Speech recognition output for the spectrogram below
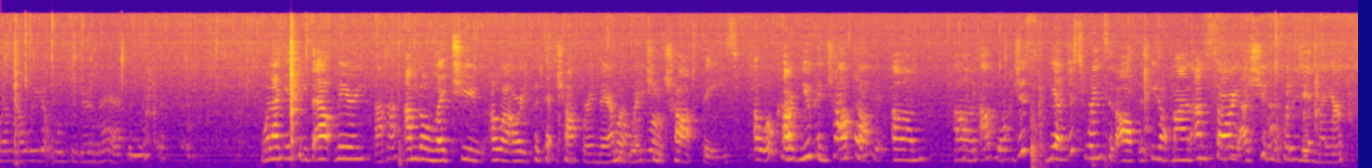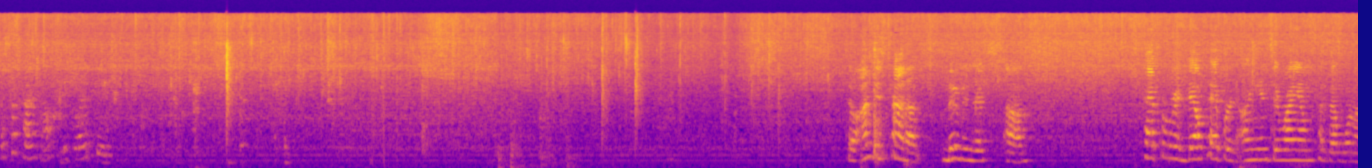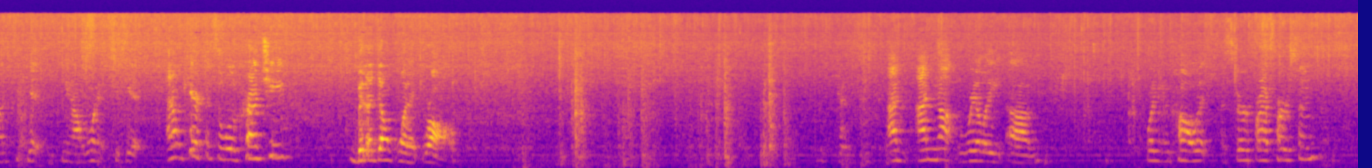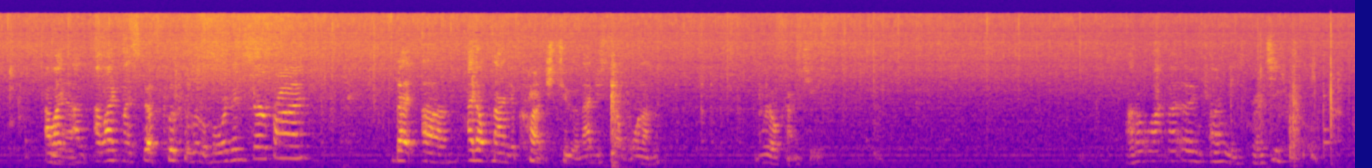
Well, no, we don't want you doing that. When I get these out, Mary, Uh-huh. I'm gonna let you, oh, I already put that chopper in there. I'm What- gonna let you want? chop these. Oh, Or okay. you can chop I'll chop it, um, uh, I'll just, yeah, just rinse it off if you don't mind. I'm sorry, I shouldn't have put it in there. That's okay, I'll be glad to. So I'm just kind of moving this, um, pepper and bell pepper and onions around because I want to get, you know, I want it to get, I don't care if it's a little crunchy, but I don't want it raw. I'm, I'm not really, um, what do you call it, a stir fry person. I like, Yeah. I, I like my stuff cooked a little more than stir fry. But, um, I don't mind the crunch to them, I just don't want them real crunchy. I don't like my on- onions crunchy.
